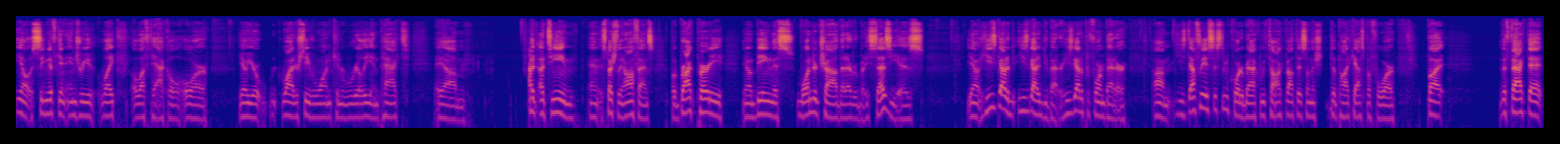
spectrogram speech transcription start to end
you know a significant injury like a left tackle or you know your wide receiver one can really impact a um a, a team and especially an offense. But Brock Purdy, you know, being this wonder child that everybody says he is, you know, he's got to he's got to do better. He's got to perform better. Um, he's definitely a system quarterback. We've talked about this on the, sh- the podcast before, but the fact that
